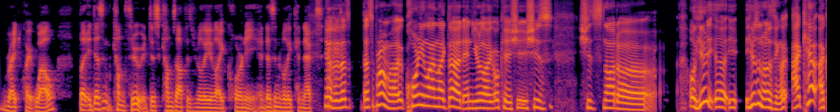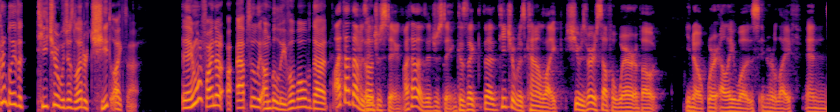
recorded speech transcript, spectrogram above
write quite well, but it doesn't come through. It just comes off as really like corny and doesn't really connect. Yeah, that's that's the problem. A corny line like that, and you're like, okay, she she's she's not a. Oh, here uh, here's another thing. Like, I can't I couldn't believe the teacher would just let her cheat like that. Did anyone find that absolutely unbelievable? That I thought that was Uh, interesting. I thought that was interesting because like the teacher was kind of like she was very self aware about you know where Ellie was in her life and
